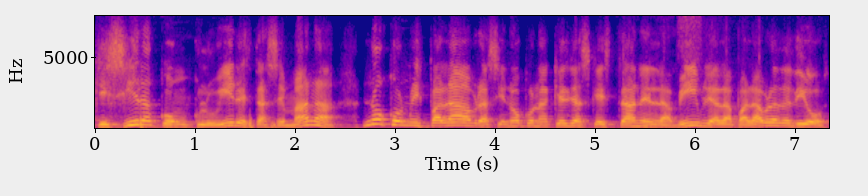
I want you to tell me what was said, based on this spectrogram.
Quisiera concluir esta semana no con mis palabras, sino con aquellas que están en la Biblia, la palabra de Dios,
